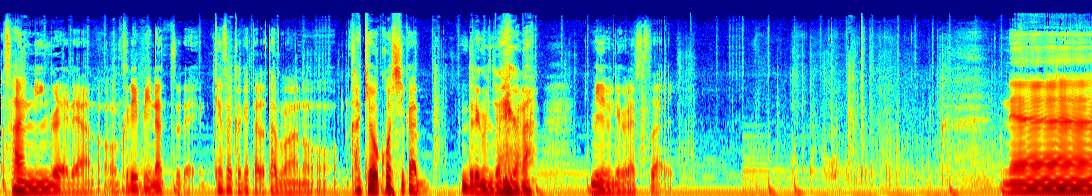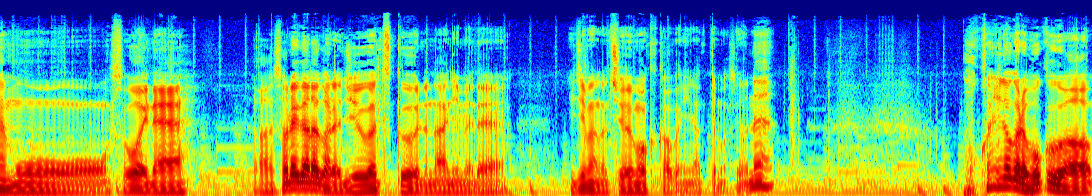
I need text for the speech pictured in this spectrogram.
3人ぐらいであの Creepy Nuts で検索かけたら多分あの書き起こしが出てくるんじゃないかな。見てみてください。ねえもうすごいね。あそれがだから10月クールのアニメで一番の注目株になってますよね。他にだから僕は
